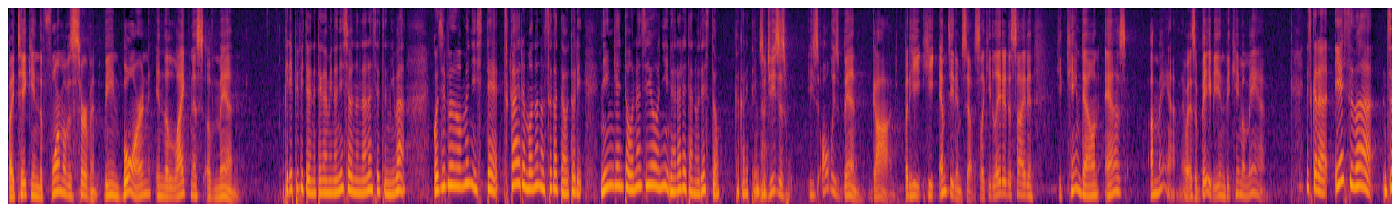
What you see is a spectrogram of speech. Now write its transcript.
by taking the form of a servant, being born in the likeness of men. ピリピ人への手紙の2章の7節にはご自分を無にして使える者の姿をとり人間と同じようになられたのですと書かれています So Jesus, He's always been God, but He, he emptied Himself. It's like He laid it aside and He came down as a man, as a baby, and became a man. ですからイエスはず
